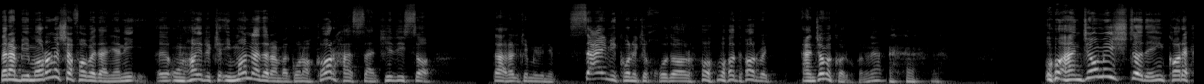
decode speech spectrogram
برن بیماران شفا بدن. یعنی اونهایی رو که ایمان ندارن و گناهکار هستن کلیسا در حالی که می‌بینیم سعی می‌کنه که خدا رو وادار به انجام کار بکنه نه؟ او انجامش داده. این کار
